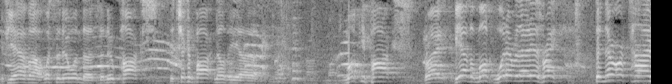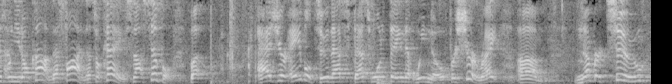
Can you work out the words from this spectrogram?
If you have, uh, what's the new one? The, the new pox? The chicken pox? No, the uh, monkey pox, right? If you have the monk, whatever that is, right? Then there are times when you don't come. That's fine. That's okay. It's not simple. But as you're able to, that's, that's one thing that we know for sure, right? Um, number two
